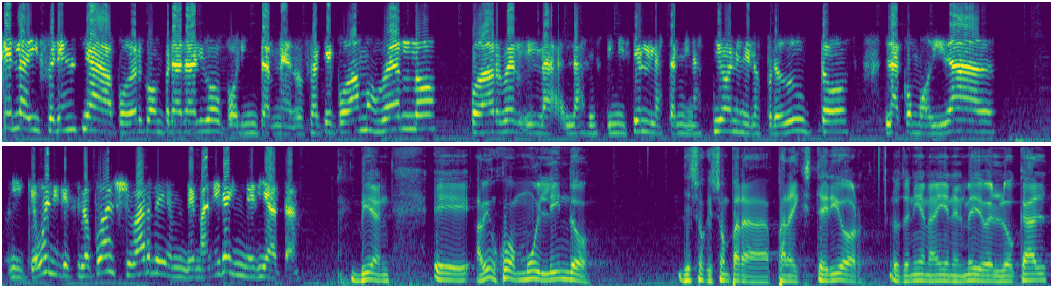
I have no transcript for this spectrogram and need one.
¿Qué es la diferencia a poder comprar algo por internet? O sea, que podamos verlo, poder ver la- las definiciones, las terminaciones de los productos, la comodidad y que bueno, que se lo puedan llevar de, de manera inmediata. Bien, eh, había un juego muy lindo, de esos que son para, para exterior, lo tenían ahí en el medio del local.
